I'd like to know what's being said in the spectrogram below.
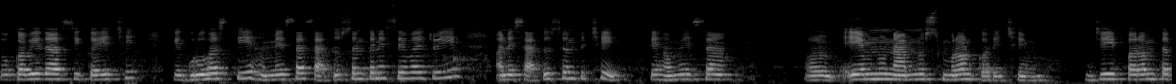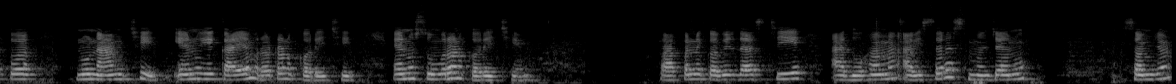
તો કબીરદાસજી કહે છે કે ગૃહસ્થીએ હંમેશા સાધુ સંતની સેવા જોઈએ અને સાધુ સંત છે તે હંમેશા એમનું નામનું સ્મરણ કરે છે જે પરમ તત્વનું નામ છે, એનું એ કાયમ રટણ કરે છે, એનું સુમરણ કરે છે. તો આપણને કબીરદાસજીએ આ દોહામાં આવી સરસ મજાનું સમજણ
